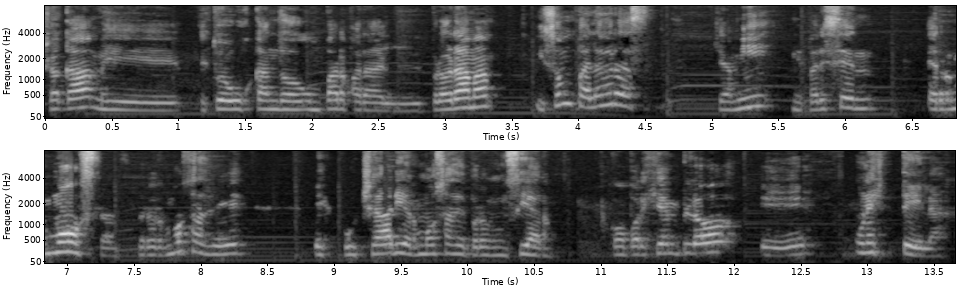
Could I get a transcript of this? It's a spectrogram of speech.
Yo acá me estuve buscando un par para el programa y son palabras que a mí me parecen hermosas, pero hermosas de escuchar y hermosas de pronunciar. Como por ejemplo, eh, una estela.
